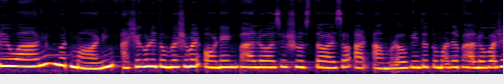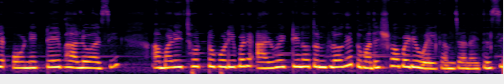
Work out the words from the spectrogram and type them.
এভরিওয়ান, গুড মর্নিং। আশা করি তোমরা সবাই অনেক ভালো আছো, সুস্থ আছো, আর আমরাও কিন্তু তোমাদের ভালোবাসায় অনেকটাই ভালো আছি। আমার এই ছোট্ট পরিবারে আরও একটি নতুন ব্লগে তোমাদের সবারই ওয়েলকাম জানাইতেছি।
